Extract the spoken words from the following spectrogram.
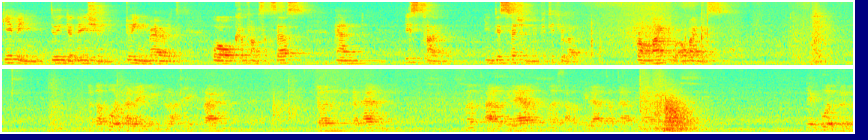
giving, doing donation, doing merit, or come from success. And this time, in this session in particular from mindful awareness. พูดอะไรอีกลรงจนกระทั่งเมื่อาที่แล้วเมื่อเสาร์ที่แล้วัา์ที่แล้วพูดถึง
